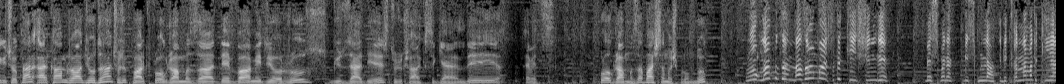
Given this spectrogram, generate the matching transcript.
Sevgili çocuklar Erkam Radyo'da Çocuk Parkı programımıza devam ediyoruz. Güzel bir çocuk şarkısı geldi. Evet programımıza başlamış bulunduk. Programımıza ne zaman başladık ki şimdi? Besmele, bismillah dedik anlamadık ki ya.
